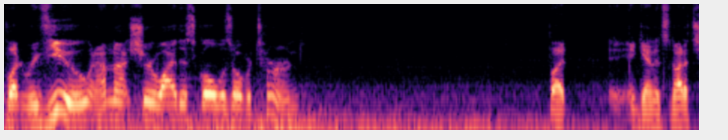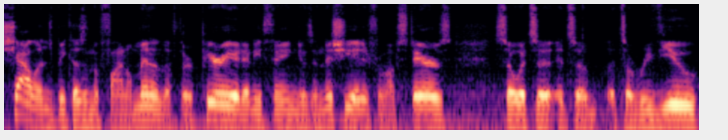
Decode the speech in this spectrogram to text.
But review, and I'm not sure why this goal was overturned, but again, it's not a challenge because in the final minute of the third period, anything is initiated from upstairs. So it's a it's a it's a review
